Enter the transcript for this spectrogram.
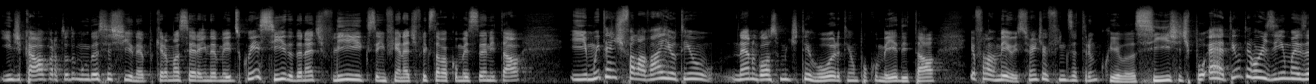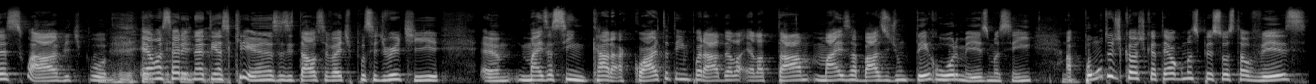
indicava para todo mundo assistir, né, porque era uma série ainda meio desconhecida da Netflix, enfim, a Netflix estava começando e tal, e muita gente falava, ah, eu tenho, né, não gosto muito de terror, eu tenho um pouco medo e tal. E eu falava, meu, Stranger Things é tranquilo, assiste, tipo, é, tem um terrorzinho, mas é suave, tipo, é uma série, né, tem as crianças e tal, você vai, tipo, se divertir. É, mas assim, cara, a quarta temporada ela, ela tá mais à base de um terror mesmo, assim. Hum. A ponto de que eu acho que até algumas pessoas talvez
